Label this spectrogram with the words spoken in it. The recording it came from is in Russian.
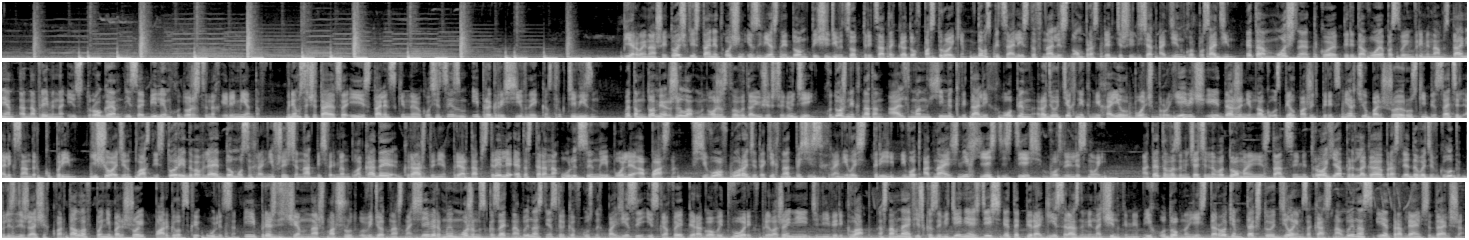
Первой нашей точкой станет очень известный дом 1930-х годов постройки. Дом специалистов на Лесном проспекте 61, корпус 1. Это мощное, такое передовое по своим временам здание, одновременно и строгое, и с обилием художественных элементов. В нем сочетаются и сталинский неоклассицизм, и прогрессивный конструктивизм. В этом доме жило множество выдающихся людей. Художник Натан Альтман, химик Виталий Хлопин, радиотехник Михаил Бонч-Бруевич и даже немного успел пожить перед смертью большой русский писатель Александр Куприн. Еще один пласт истории добавляет дому сохранившаяся надпись времен блокады «Граждане, при артобстреле эта сторона улицы наиболее опасна». Всего в городе таких надписей сохранилось три, и вот одна из них есть здесь, возле Лесной. От этого замечательного дома и станции метро я предлагаю проследовать вглубь близлежащих кварталов по небольшой Парголовской улице. И прежде чем наш маршрут уведет нас на север, мы можем сказать на вынос несколько вкусных позиций из кафе «Пироговый дворик» в приложении Delivery Club. Основная фишка заведения здесь это пироги с разными начинками. Их удобно есть в дороге, так что делаем заказ на вынос и отправляемся дальше.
